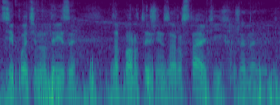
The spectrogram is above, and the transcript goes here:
Ці потім надрізи за пару тижнів заростають їх вже не видно.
